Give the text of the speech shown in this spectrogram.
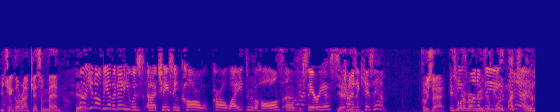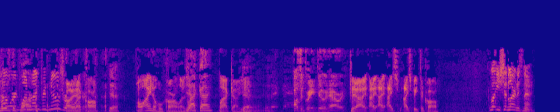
You can't go around kissing men. Yeah. Well, you know, the other day he was uh, chasing Carl Carl White through the halls of Sirius, Yeah. trying Yeah. to kiss him. Who's that? He's, one of our news reporters. Yeah, Howard 100 news reporter. Oh, yeah, Carl? Yeah. Oh, I know who Carl is. Black guy? Black guy, yeah. Carl's a great dude, Howard. Yeah, I, I, I, I I speak to Carl. Well, you should learn his name.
